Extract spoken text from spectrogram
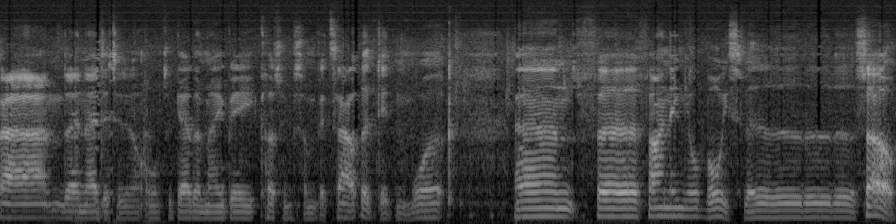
and then editing it all together maybe cutting some bits out that didn't work. And for finding your voice. So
